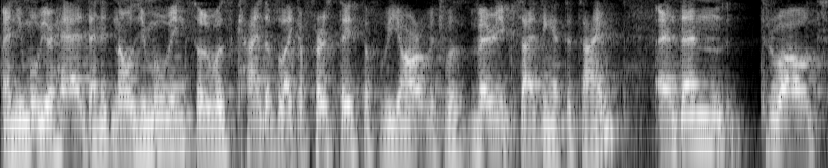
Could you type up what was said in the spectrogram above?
and you move your head and it knows you're moving, so it was kind of like a first taste of VR, which was very exciting at the time. And then throughout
